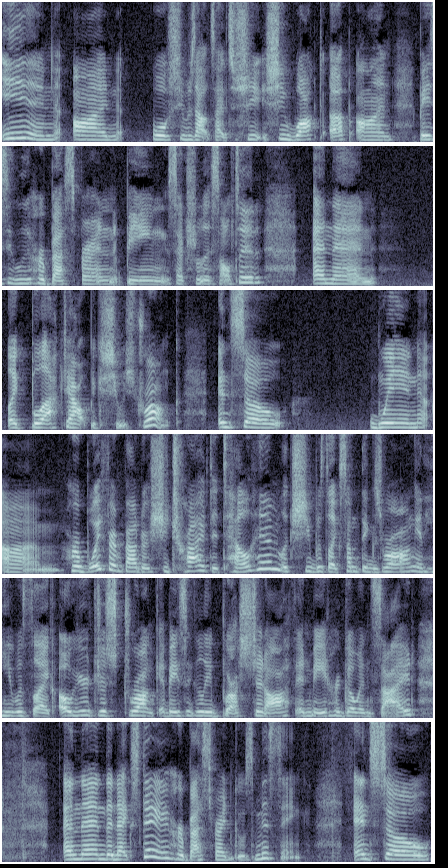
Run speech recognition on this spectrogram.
in on well she was outside so she she walked up on basically her best friend being sexually assaulted and then like blacked out because she was drunk. And so when um, her boyfriend found her, she tried to tell him, like she was like, something's wrong, and he was like, oh, you're just drunk, and basically brushed it off and made her go inside. And then the next day, her best friend goes missing. And so,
